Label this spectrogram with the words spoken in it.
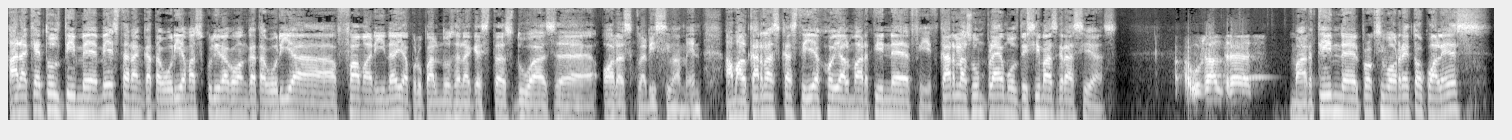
en aquest últim mes, tant en categoria masculina com en categoria femenina, i apropant-nos en aquestes dues eh, hores claríssimament. Amb el Carles Castillejo i el Martín eh, Fiz. Carles, un plaer, moltíssimes gràcies. A vosaltres. Martín, el próximo reto, ¿cuál es?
